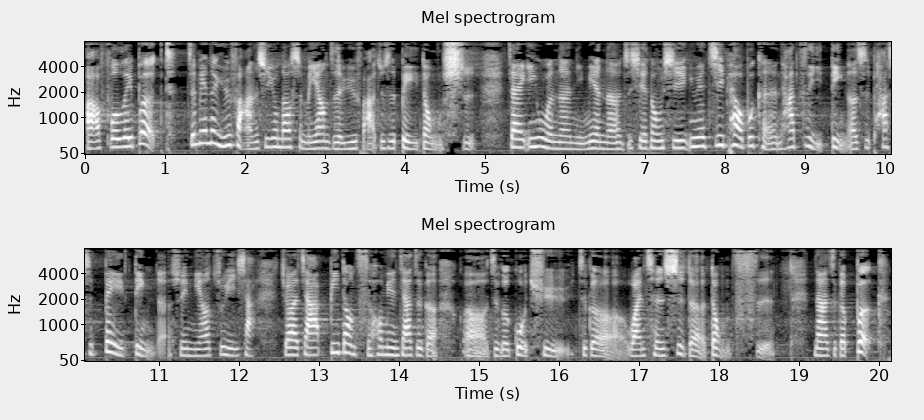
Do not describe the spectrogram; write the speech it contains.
Are fully booked. 这边的语法呢是用到什么样子的语法？就是被动式。在英文呢里面呢，这些东西因为机票不可能他自己订，而是它是被订的，所以你要注意一下，就要加 be 动词后面加这个呃这个过去这个完成式的动词。那这个 book。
